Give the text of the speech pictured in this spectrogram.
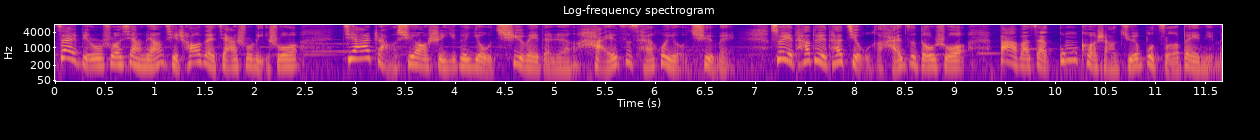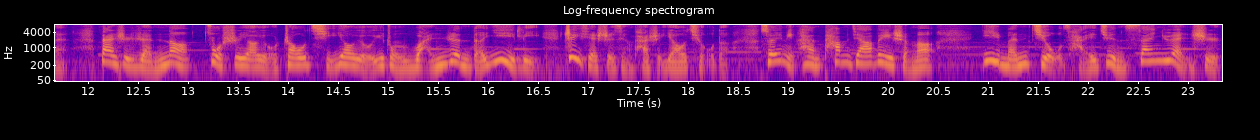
再比如说，像梁启超在家书里说，家长需要是一个有趣味的人，孩子才会有趣味。所以他对他九个孩子都说：“爸爸在功课上绝不责备你们，但是人呢，做事要有朝气，要有一种顽韧的毅力，这些事情他是要求的。所以你看，他们家为什么一门九才俊，三院士，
